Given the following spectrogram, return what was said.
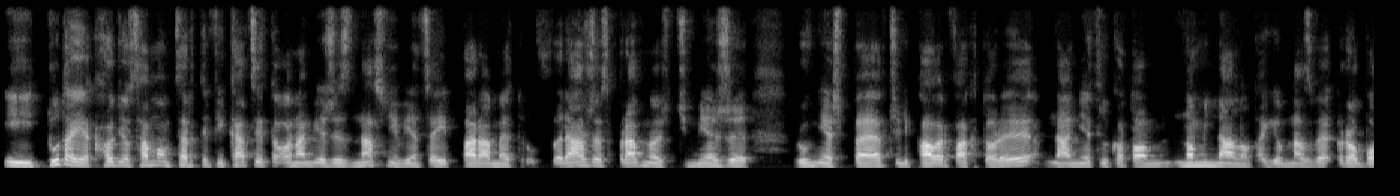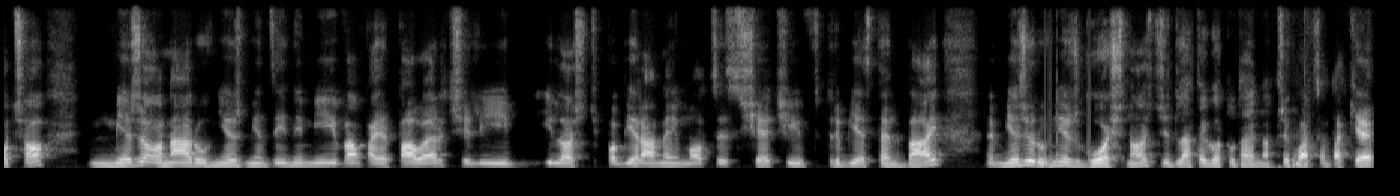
I tutaj, jak chodzi o samą certyfikację, to ona mierzy znacznie więcej parametrów. Raz, sprawność mierzy również PF, czyli Power Factory, a nie tylko tą nominalną, tak ją nazwę roboczo. Mierzy ona również między innymi Vampire Power, czyli ilość pobieranej mocy z sieci w trybie standby. Mierzy również głośność, dlatego tutaj na przykład są takie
